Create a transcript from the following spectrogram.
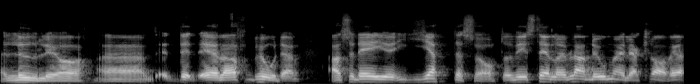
Luleå eh, eller Boden. Alltså det är ju jättesvårt och vi ställer ibland omöjliga krav. Jag,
